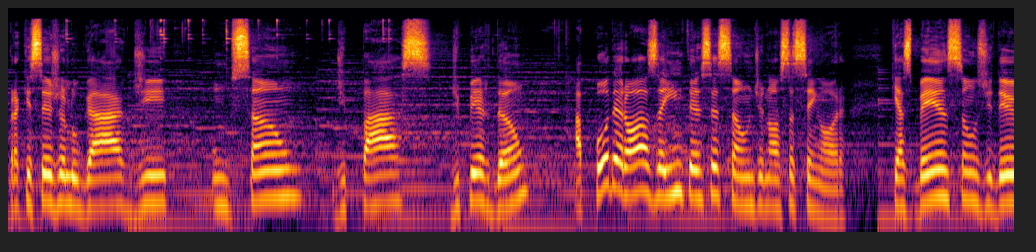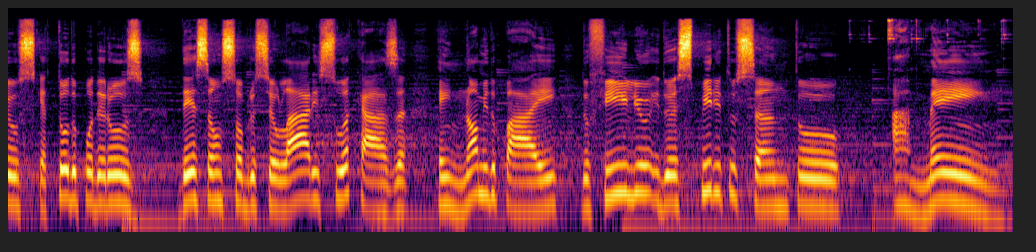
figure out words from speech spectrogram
para que seja lugar de unção, de paz, de perdão, a poderosa intercessão de Nossa Senhora. Que as bênçãos de Deus, que é todo-poderoso, desçam sobre o seu lar e sua casa, em nome do Pai, do Filho e do Espírito Santo. Amém.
